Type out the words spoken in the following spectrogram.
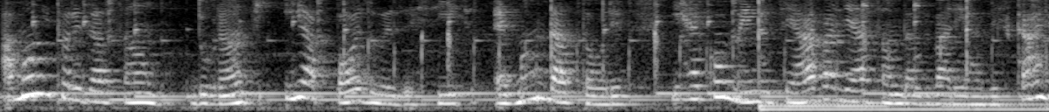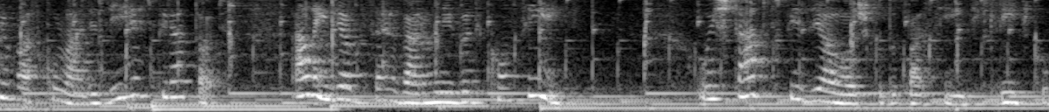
A monitorização durante e após o exercício é mandatória e recomenda-se a avaliação das variáveis cardiovasculares e respiratórias, além de observar o nível de consciência. O status fisiológico do paciente crítico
